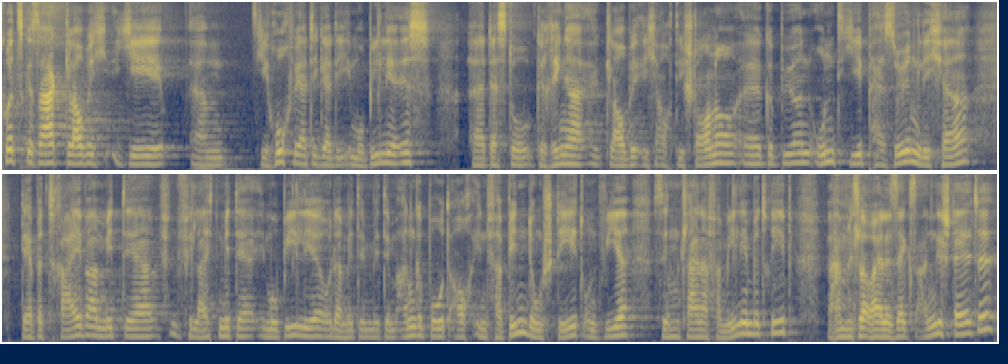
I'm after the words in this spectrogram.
kurz gesagt, glaube ich, je, ähm, je hochwertiger die Immobilie ist, äh, desto geringer, äh, glaube ich, auch die Stornogebühren. Und je persönlicher der Betreiber mit der, vielleicht mit der Immobilie oder mit dem, mit dem Angebot auch in Verbindung steht. Und wir sind ein kleiner Familienbetrieb. Wir haben mittlerweile sechs Angestellte.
